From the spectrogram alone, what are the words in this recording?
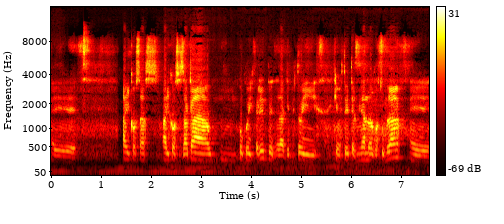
Eh, hay cosas, hay cosas acá, un poco diferente de la que me estoy, que me estoy terminando de acostumbrar. Eh,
